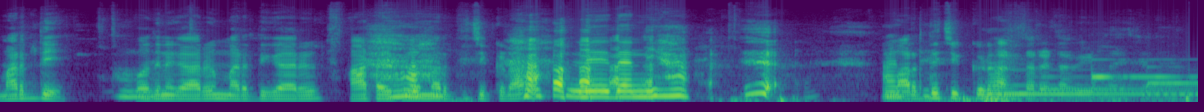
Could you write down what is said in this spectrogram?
మర్ది. వదిన గారు మర్ది గారు ఆ టైపులో మర్ది చిక్కుడా? మర్ది చిక్కుడు అంటారట వీళ్ళైతే.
